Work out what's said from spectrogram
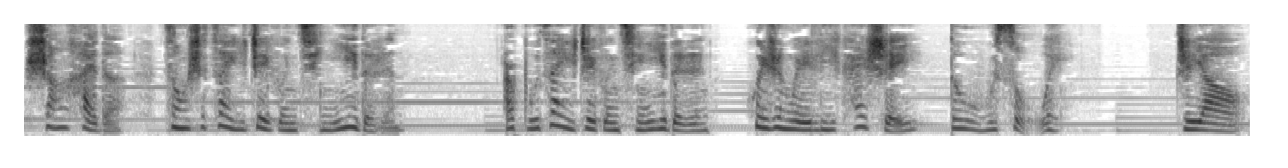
伤害的总是在意这份情谊的人。而不在意这份情谊的人，会认为离开谁都无所谓，只要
